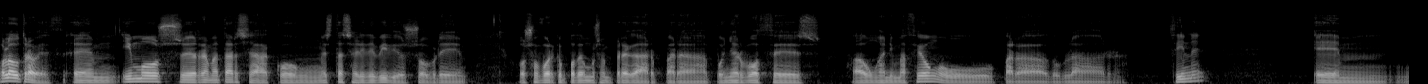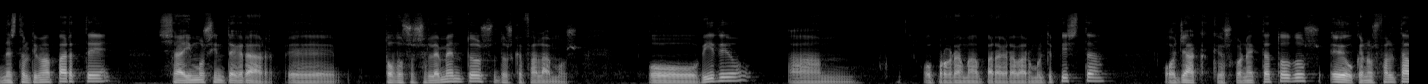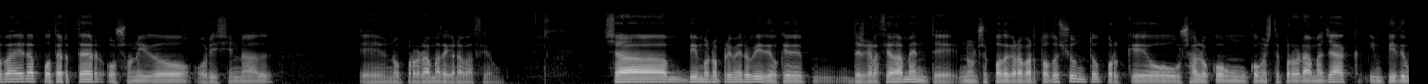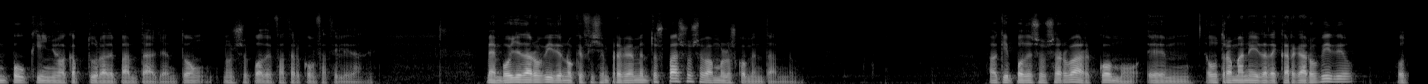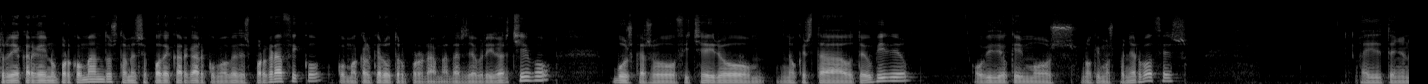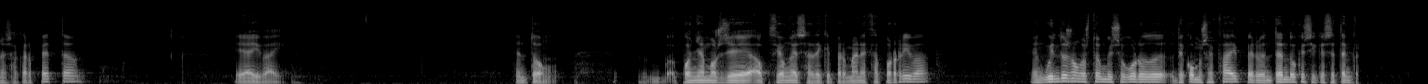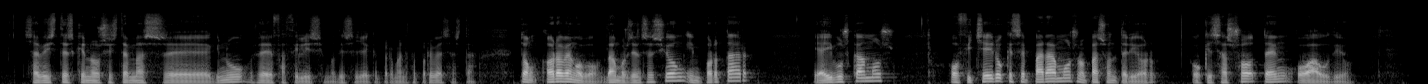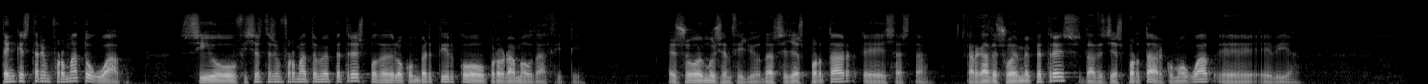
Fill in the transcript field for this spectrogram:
Ola outra vez. Eh, imos eh, rematar xa con esta serie de vídeos sobre o software que podemos empregar para poñer voces a unha animación ou para doblar cine. Eh, nesta última parte xa imos integrar eh, todos os elementos dos que falamos. O vídeo, um, o programa para gravar multipista, o jack que os conecta a todos e o que nos faltaba era poder ter o sonido orixinal eh, no programa de grabación. Xa vimos no primeiro vídeo que, desgraciadamente, non se pode gravar todo xunto porque o usalo con, con este programa Jack impide un pouquiño a captura de pantalla, entón non se pode facer con facilidade. Ben, voulle dar o vídeo no que fixen previamente os pasos e vámonos comentando. Aquí podes observar como eh, outra maneira de cargar o vídeo, outro día carguei no por comandos, tamén se pode cargar como vedes por gráfico, como a calquer outro programa, daslle abrir archivo, buscas o ficheiro no que está o teu vídeo, o vídeo que imos, no que imos poñer voces, aí teño nesa carpeta, e aí vai. Entón, poñámoslle a opción esa de que permaneza por riba, En Windows non estou moi seguro de, de como se fai, pero entendo que sí que se ten que... Xa vistes que nos sistemas eh, GNU é eh, facilísimo, díselle que permanece por riba xa está. Entón, ahora ven o bo, damos en sesión, importar, e aí buscamos o ficheiro que separamos no paso anterior, o que xa só ten o audio. Ten que estar en formato WAV. Se si o fixestes en formato MP3, podedelo convertir co programa Audacity. Eso é moi sencillo, dárselle a exportar e xa está. Cargades o MP3, dadeslle exportar como WAV e, e vía.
